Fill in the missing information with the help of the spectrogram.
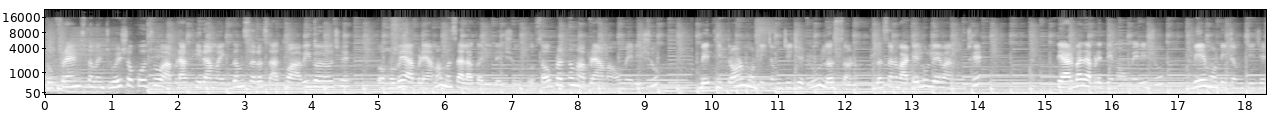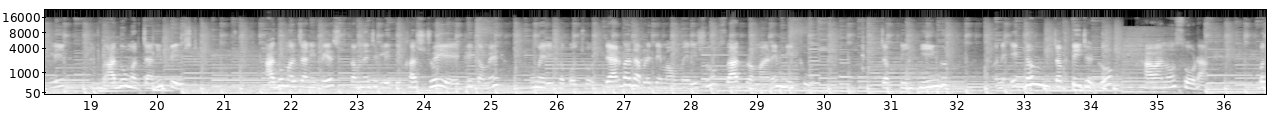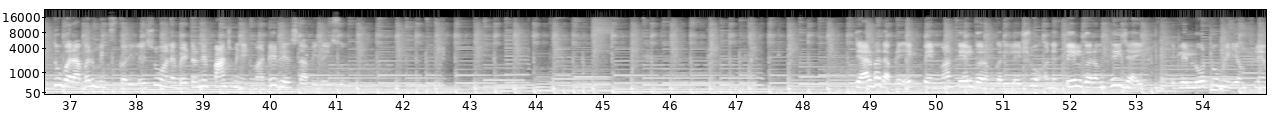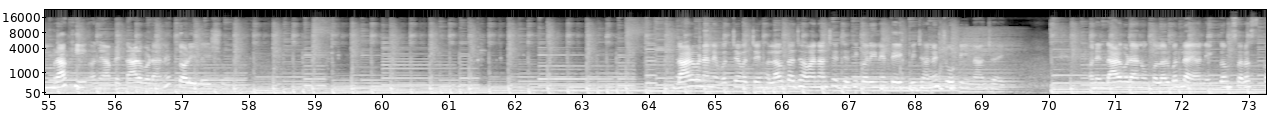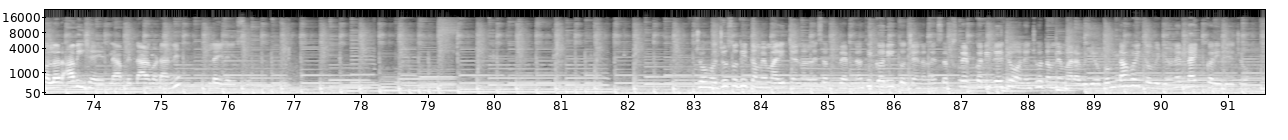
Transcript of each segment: તો ફ્રેન્ડ્સ તમે જોઈ શકો છો, આપણા ખીરામાં એકદમ સરસ આથો આવી ગયો છે. તો હવે આપણે આમાં મસાલા કરી લઈશું. તો સૌપ્રથમ આપણે આમાં ઉમેરીશું બેથી ત્રણ મોટી ચમચી જેટલું લસણ. લસણ વાટેલું લેવાનું છે. ત્યારબાદ આપણે તેમાં ઉમેરીશું બે મોટી ચમચી જેટલી આદુ મરચાંની પેસ્ટ આદુ મરચાંની પેસ્ટ તમને જેટલી તીખાશ જોઈએ એટલી તમે ઉમેરી શકો છો. ત્યારબાદ આપણે તેમાં ઉમેરીશું સ્વાદ પ્રમાણે મીઠું, ચપટી હિંગ અને એકદમ ચપટી જેટલો ખાવાનો સોડા. બધું બરાબર મિક્સ કરી લઈશું અને બેટરને પાંચ મિનિટ માટે રેસ્ટ આપી દઈશું. ત્યારબાદ આપણે એક પેનમાં તેલ ગરમ કરી લઈશું અને તેલ ગરમ થઈ જાય એટલે લો ટુ મીડિયમ ફ્લેમ રાખી અને આપણે દાળ વડાને તળી લઈશું. દાળ વડાને વચ્ચે વચ્ચે હલાવતા જવાના છે, જેથી કરીને તે એકબીજાને ચોટી ના જાય. અને દાળ વડાનો કલર બદલાય અને એકદમ સરસ કલર આવી જાય એટલે આપણે દાળ વડાને લઈ લઈશું. જો હજુ સુધી તમે મારી ચેનલને સબસ્ક્રાઈબ નથી કરી, તો ચેનલને સબસ્ક્રાઈબ કરી દેજો અને જો તમને મારા વીડિયો ગમતા હોય તો વિડીયોને લાઈક કરી દેજો.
